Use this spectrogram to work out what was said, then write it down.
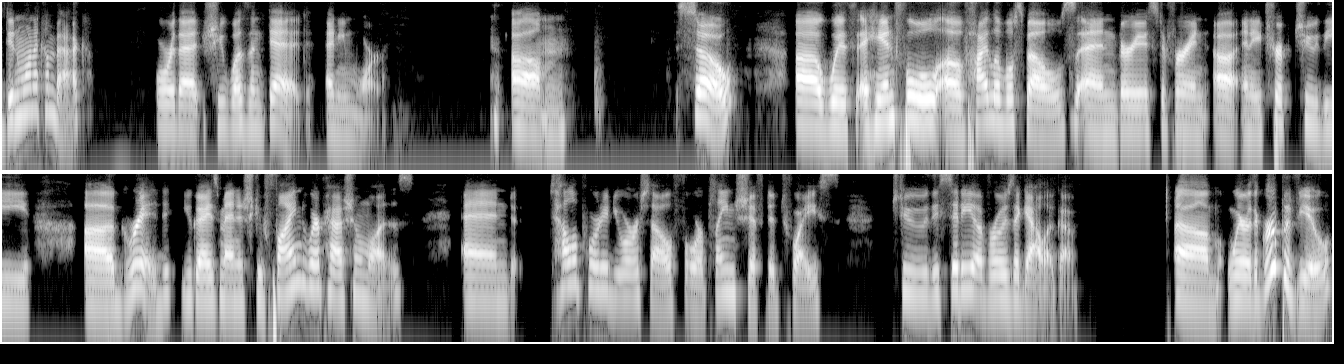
didn't want to come back, or that she wasn't dead anymore. Um, so, uh, with a handful of high level spells and various different, uh, and a trip to the uh, grid, you guys managed to find where Passion was and teleported yourself or plane shifted twice to the city of Rosa Galaga, um, where the group of you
